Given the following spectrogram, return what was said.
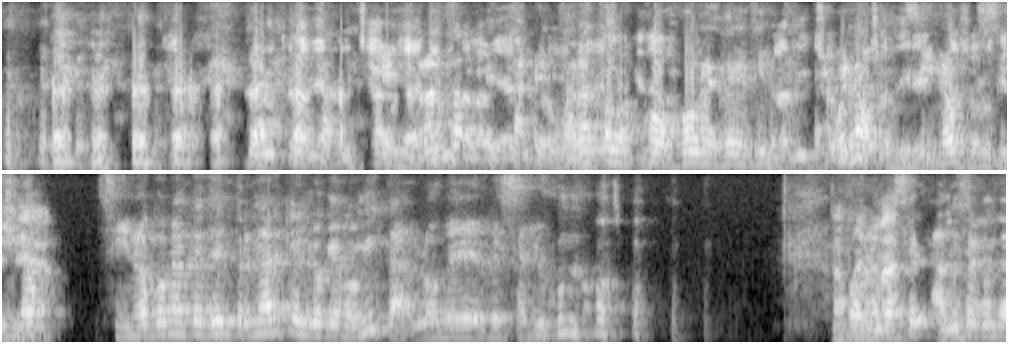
yo nunca lo había escuchado, ya, yo nunca lo había dicho, pero los cojones de decirlo. bueno, si no, o lo que si, no, si no come antes de entrenar, ¿qué es lo que vomita? Lo del desayuno. bueno, a veces, a veces cuando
